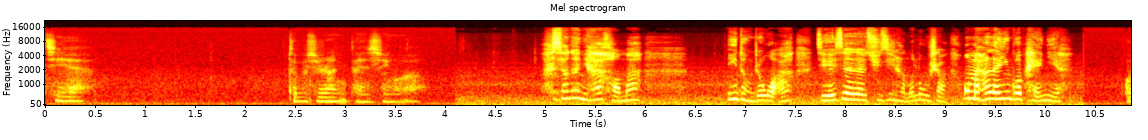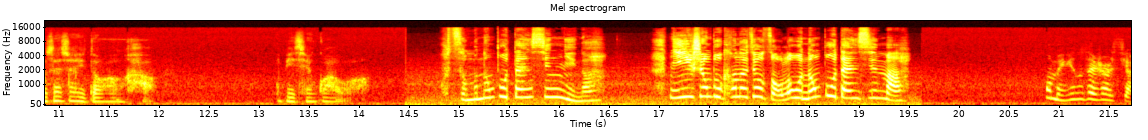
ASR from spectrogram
姐，对不起，让你担心了。小暖，你还好吗？你等着我啊！姐姐现在在去机场的路上，我马上来英国陪你。我在这里都很好，你别牵挂我。我怎么能不担心你呢？你一声不吭的就走了，我能不担心吗？我每天都在这儿想，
